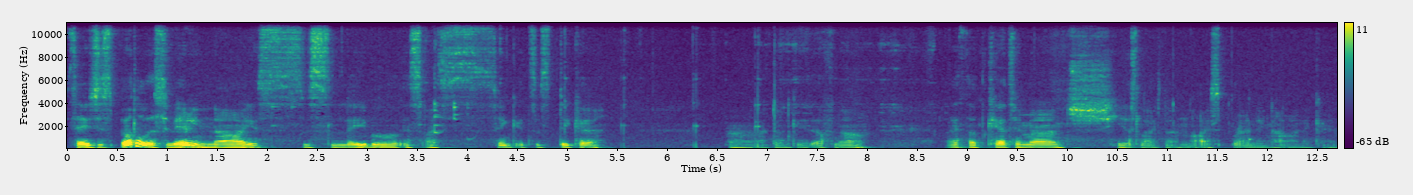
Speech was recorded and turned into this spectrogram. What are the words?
so this bottle is very nice. This label is, I think it's a sticker. Uh, don't get it off now. I thought too he has like that nice branding Heineken.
